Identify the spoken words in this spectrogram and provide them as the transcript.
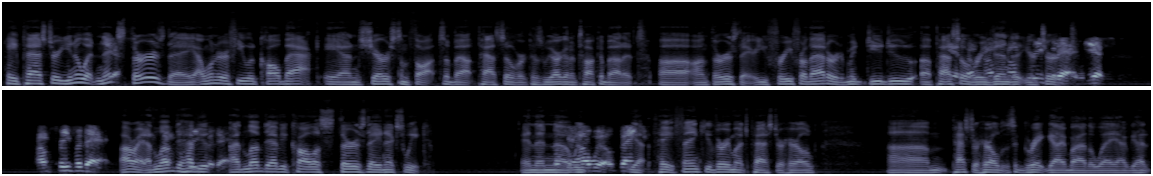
Hey, Pastor, you know what? Next Thursday, I wonder if you would call back and share some thoughts about Passover because we are going to talk about it uh, on Thursday. Are you free for that, or do you do a Passover yes, I'm, event I'm at your church? Yes, I'm free for that. All right, I'd love I'm to have you. I'd love to have you call us Thursday next week, and then uh, we, I will. Thank yeah, you. Hey, thank you very much, Pastor Harold. Um, Pastor Harold is a great guy, by the way. I've got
